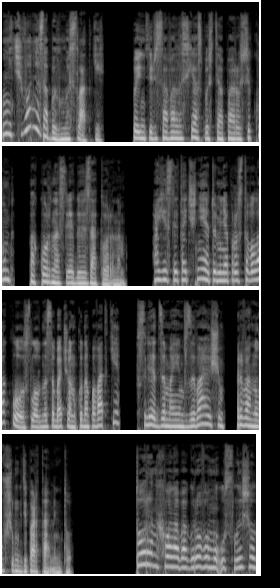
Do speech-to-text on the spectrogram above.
«Ничего не забыл, мой сладкий?» — поинтересовалась я спустя пару секунд, покорно следуя за Тороном. А если точнее, то меня просто волокло, словно собачонку на поводке, вслед за моим взывающим, рванувшим к департаменту. Торрен, хвала Багровому, услышал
